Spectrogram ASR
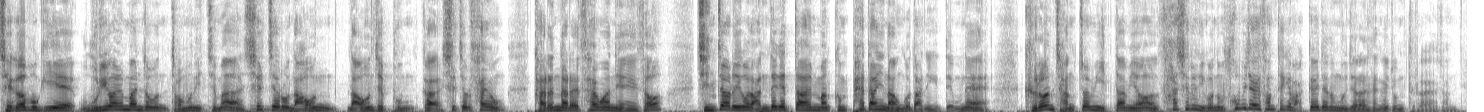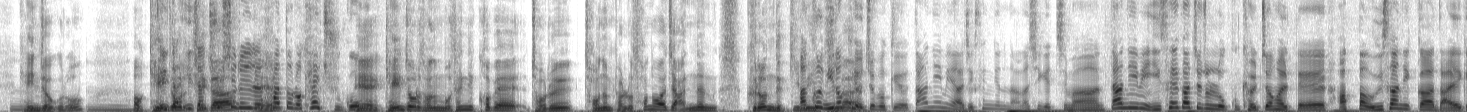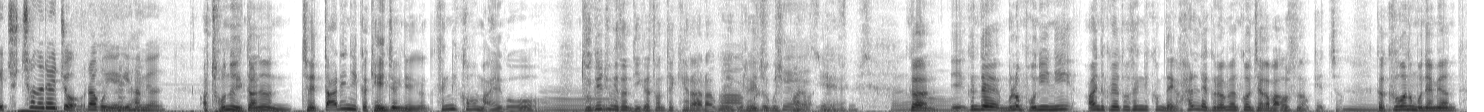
제가 보기에 우려할 만점은 점은 있지만 실제로 나온 나온 제품, 그러니까 실제로 사용 다른 나라에 사용한 예에서 진짜로 이건 안 되겠다 할 만큼 폐단이 나온 것도 아니기 때문에 그런 장점이 있다면 사실은 이거는 소비자의 선택에 맡겨야 되는 문제라는 생각이 좀 들어요. 전 개인적으로 음. 어, 개인적으로 일단, 일단 제가 출시를 예. 하도록 해주고. 예, 개인적으로 저는 뭐 생리컵에 저를 저는 별로 선호하지 않는 그런 느낌이 아 그럼 있지만 이렇게 여쭤볼게요. 따님이 아직 생리는 안 하시겠지만 따님이 이 세 가지를 놓고 결정할 때 아빠 의사니까 나에게 추천을 해 줘라고 얘기하면 아, 저는 일단은 제 딸이니까 개인적인 얘기 생 말고 어. 두개 중에서 네가 선택해라라고 아, 얘기를 해주고 싶어요. 예. 그러니까 어. 이- 근데 물론 본인이 아니 그래도 생리컵 내가 할래 그러면 그건 제가 막을 수는 없겠죠. 음. 그러니까 그거는 뭐냐면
